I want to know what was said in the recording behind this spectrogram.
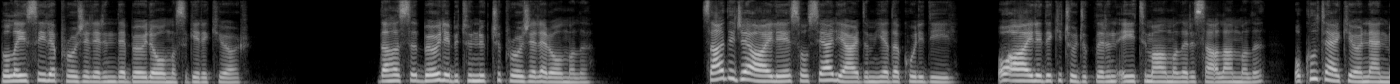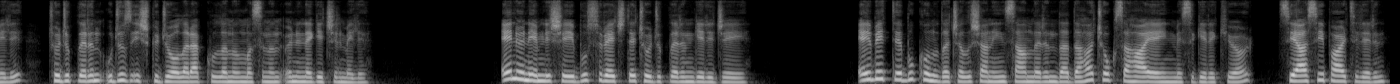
dolayısıyla projelerin de böyle olması gerekiyor. Dahası böyle bütünlükçü projeler olmalı. Sadece aileye sosyal yardım ya da koli değil, o ailedeki çocukların eğitim almaları sağlanmalı, okul terki önlenmeli, çocukların ucuz iş gücü olarak kullanılmasının önüne geçilmeli. En önemli şey bu süreçte çocukların geleceği. Elbette bu konuda çalışan insanların da daha çok sahaya inmesi gerekiyor, siyasi partilerin,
